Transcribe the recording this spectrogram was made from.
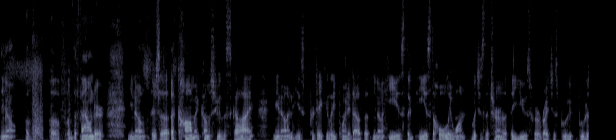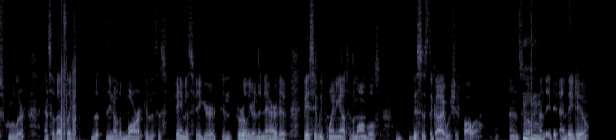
you know of, of, of the founder. You know there's a, a comet comes through the sky you know and he's particularly pointed out that you know he is the he is the holy one which is the term that they use for a righteous buddhist ruler. And so that's like the you know the mark and this this famous figure in earlier in the narrative basically pointing out to the mongols this is the guy we should follow and so mm-hmm. and they do, and they do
